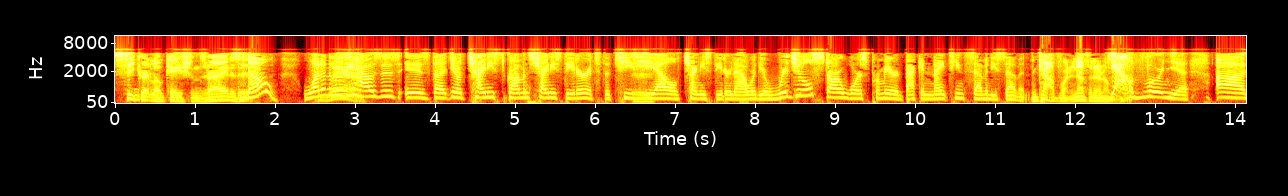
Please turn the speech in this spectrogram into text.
Secret locations, right? Is it? No. One of the Where? movie houses is the, you know, Chinese, Grauman's Chinese Theater. It's the TCL Chinese Theater now, where the original Star Wars premiered back in 1977. in California, nothing in Omaha. California. Uh,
